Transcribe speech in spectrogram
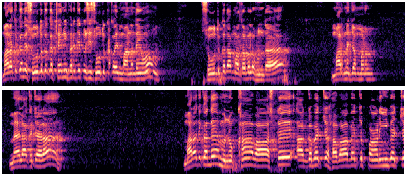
ਮਹਾਰਾਜ ਕਹਿੰਦੇ, ਸੂਤਕ ਕਿੱਥੇ ਨਹੀਂ ਫਿਰ ਜੇ ਤੁਸੀਂ ਸੂਤਕ ਕੋਈ ਮੰਨਦੇ ਹੋ ਸੂਤਕ ਦਾ ਮਤਲਬ ਹੁੰਦਾ ਮਰਨ ਜੰਮਣ। ਮੈਲਾ ਕਚਹਿਰਾ ਮਹਾਰਾਜ ਕਹਿੰਦੇ, ਮਨੁੱਖਾਂ ਵਾਸਤੇ ਅੱਗ ਵਿੱਚ, ਹਵਾ ਵਿੱਚ, ਪਾਣੀ ਵਿੱਚ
